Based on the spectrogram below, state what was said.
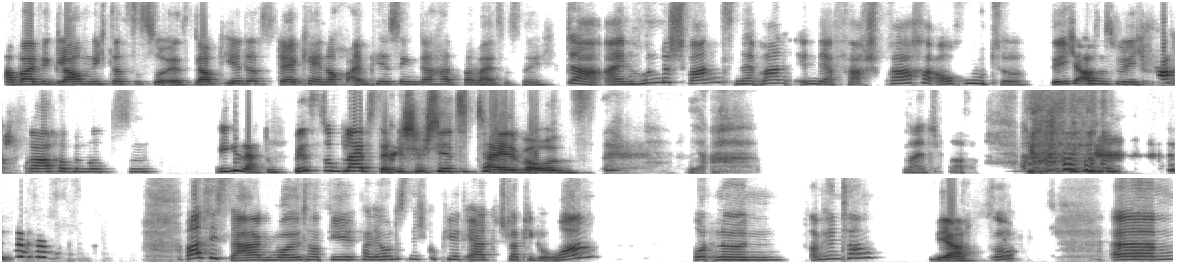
Aber wir glauben nicht, dass es so ist. Glaubt ihr, dass JK noch ein Piercing da hat? Man weiß es nicht. Da, ein Hundeschwanz nennt man in der Fachsprache auch Rute. Sehe ich aus, als würde ich Fachsprache benutzen. Wie gesagt, du bist und bleibst der recherchierte Teil bei uns. Nein, Spaß. Was ich sagen wollte, auf jeden Fall, der Hund ist nicht kopiert. Er hat schlappige Ohren und einen am Hintern. Ja, So. Ähm,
